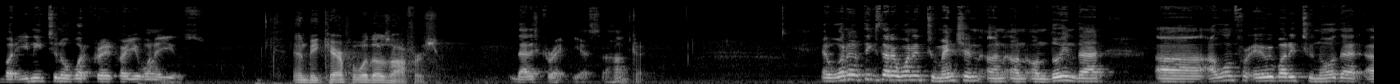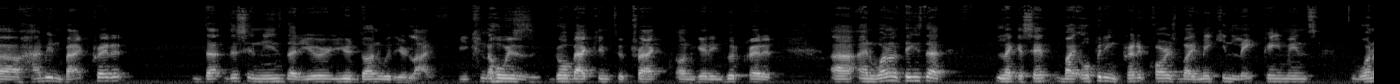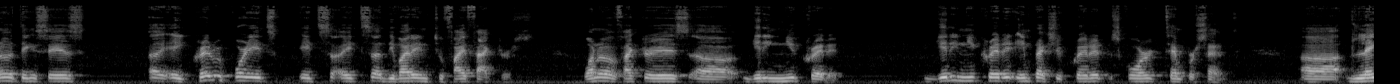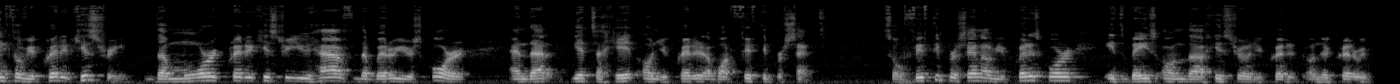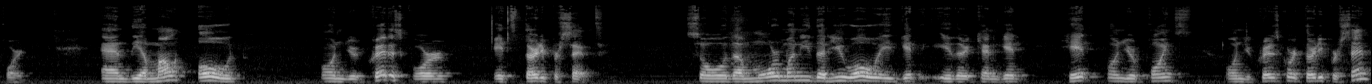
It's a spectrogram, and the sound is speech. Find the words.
But you need to know what credit card you want to use. And be careful with those offers. That is correct. Yes. Uh-huh. Okay. And one of the things that I wanted to mention on, on, on doing that, uh, I want for everybody to know that uh, having bad credit, that doesn't mean that you're you're done with your life. You can always go back into track on getting good credit. Uh, and one of the things that, like I said, by opening credit cards, by making late payments, one of the things is a, a credit report. It's it's it's uh, divided into five factors. One of the factors is uh, getting new credit getting new credit impacts your credit score 10%. Uh, length of your credit history. The more credit history you have, the better your score, and that gets a hit on your credit about 15%. So 15% of your credit score is based on the history on your credit on your credit report, and the amount owed on your credit score it's 30%. So the more money that you owe, it get either can get hit on your points on your credit score 30%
